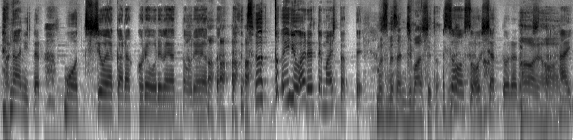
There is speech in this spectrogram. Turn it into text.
「何?」言ったら「もう父親からこれ俺がやった俺がやった」って ずっと言われてましたって。娘さんに自慢してたんですね。そうそうおっしゃっておられました。はいはい。はい。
